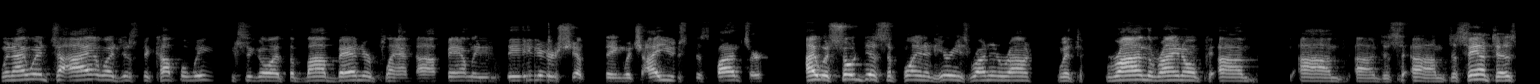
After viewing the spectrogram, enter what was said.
When I went to Iowa just a couple weeks ago at the Bob Vander Plaats uh, Family Leadership thing, which I used to sponsor, I was so disappointed. Here he's running around with Ron the Rhino um, um, uh, De, um, DeSantis,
